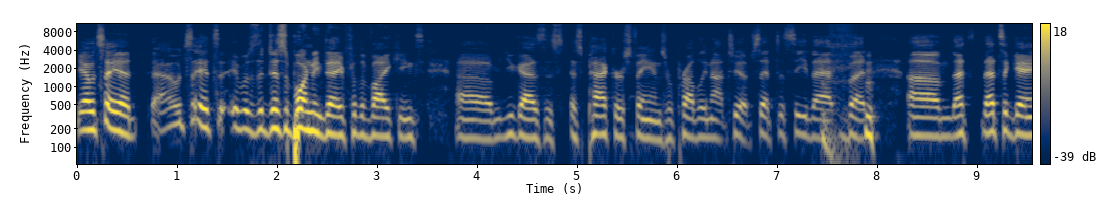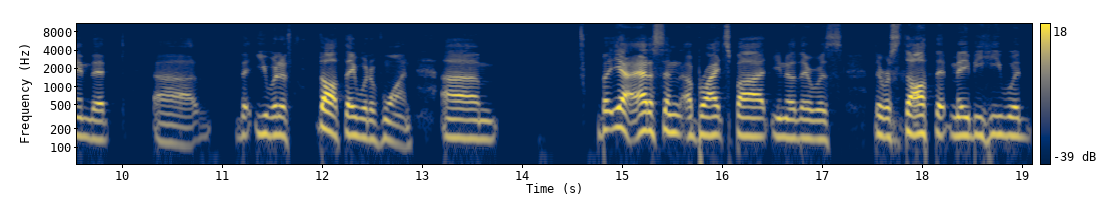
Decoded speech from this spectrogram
Yeah, I would say it. I would say it's it was a disappointing day for the Vikings. Um, you guys, as, as Packers fans, were probably not too upset to see that, but um, that's that's a game that uh, that you would have thought they would have won. Um, but yeah, Addison, a bright spot. You know, there was there was thought that maybe he would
